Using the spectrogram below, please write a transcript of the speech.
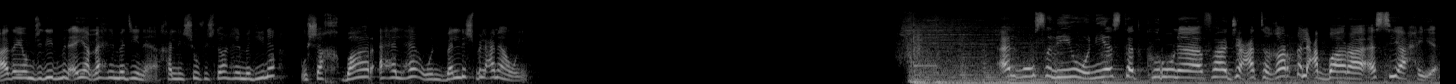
هذا يوم جديد من أيام أهل المدينة. خلي نشوف شلون هالمدينة وش أخبار أهلها ونبلش بالعناوين. الموصليون يستذكرون فاجعة غرق العبارة السياحية.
